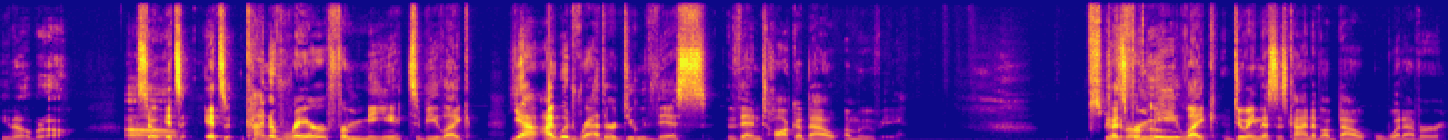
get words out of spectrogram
You know, bro. So it's Um, it's kind of rare for me to be like, yeah, I would rather do this than talk about a movie. Because for though- me, like doing this is kind of about whatever,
